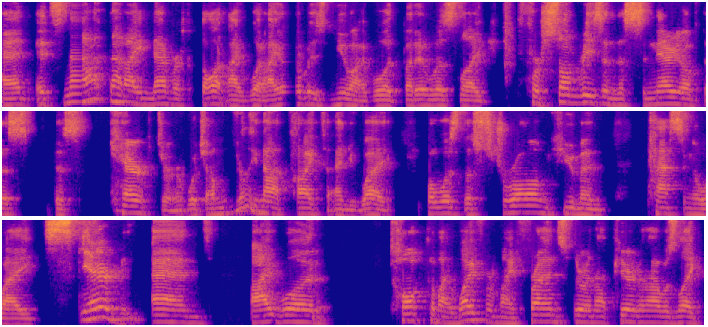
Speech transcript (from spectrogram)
And it's not that I never thought I would. I always knew I would, but it was like for some reason the scenario of this this character, which I'm really not tied to anyway, but was the strong human passing away, scared me. And I would talk to my wife or my friends during that period. And I was like,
